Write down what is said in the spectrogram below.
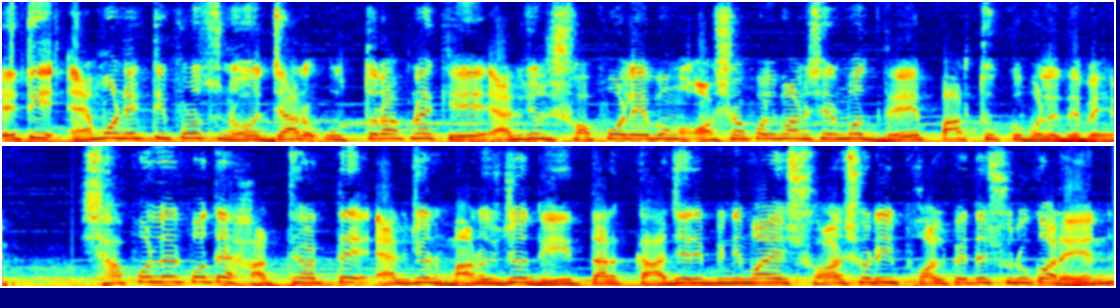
এটি এমন একটি প্রশ্ন যার উত্তর আপনাকে একজন সফল এবং অসফল মানুষের মধ্যে পার্থক্য বলে দেবে। সাফল্যের পথে হাঁটতে হাঁটতে একজন মানুষ যদি তার কাজের বিনিময়ে সরাসরি ফল পেতে শুরু করেন,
